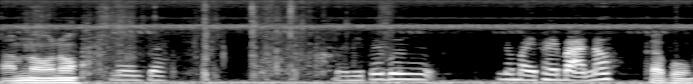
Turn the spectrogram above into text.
สามนอเนาะเนินจ้ะวันนี้ไปเบิ้งน้ำใหม่ไพ่บานเนาะครับผม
